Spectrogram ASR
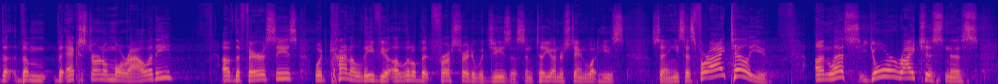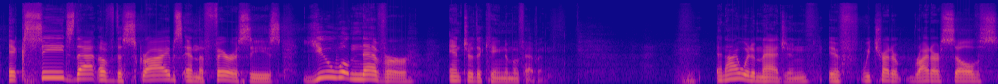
the, the, the external morality of the Pharisees would kind of leave you a little bit frustrated with Jesus until you understand what he's saying. He says, For I tell you, unless your righteousness exceeds that of the scribes and the Pharisees, you will never enter the kingdom of heaven. And I would imagine if we try to write ourselves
